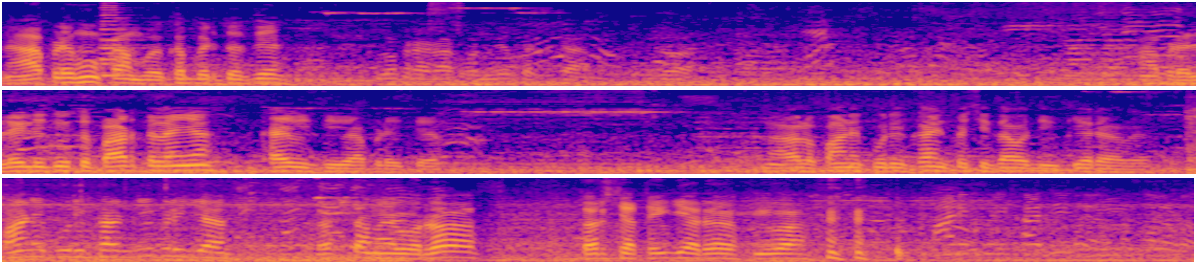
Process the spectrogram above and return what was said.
ને આપણે શું કામ હોય ખબર તો છે? છોકરા રાખવાનું એક જ કામ. આપણે લઈ લીધું તો પાર્સલ અહીંયા ખાવી દઈએ આપણે ત્યાં હાલો પાણીપુરી ખાઈને પછી દાવા દઈએ ઘેર આવે પાણીપુરી ખાઈને નીકળી ગયા. રસ્તામાં એવો રસ તરસ્યા થઈ ગયા રસ પીવા પાણીપુરી ખાધી ને મસાલા તો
